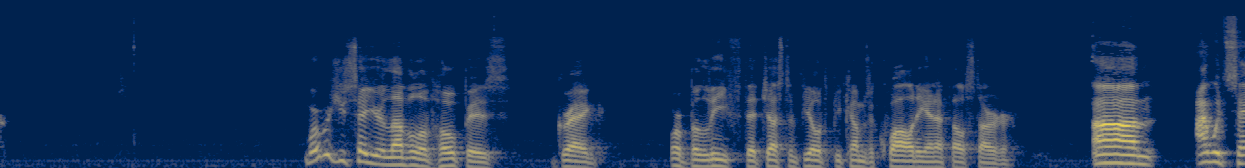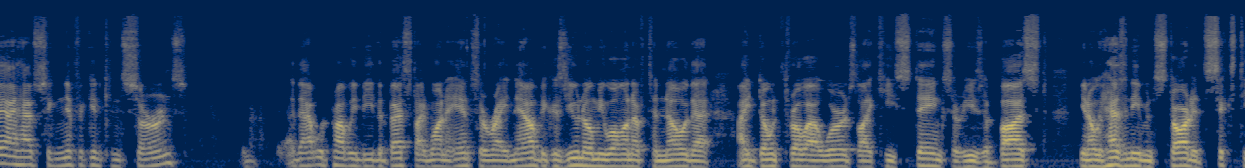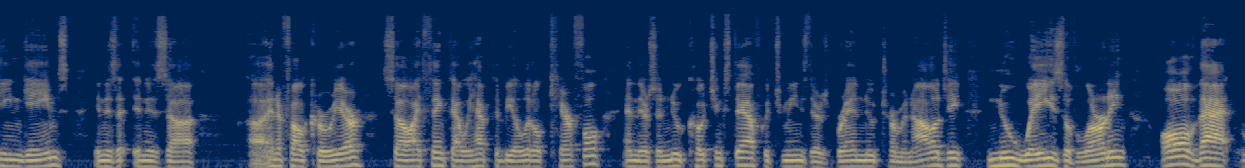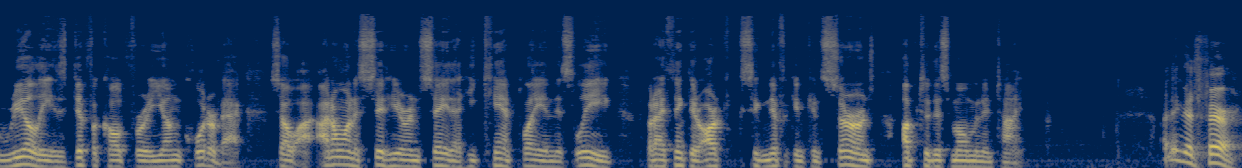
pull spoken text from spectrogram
Where would you say your level of hope is, Greg, or belief that Justin Fields becomes a quality NFL starter? Um, I would say I have significant concerns that would probably be the best I'd want to answer right now because you know me well enough to know that I don't throw out words like he stinks or he's a bust. You know, he hasn't even started 16 games in his in his uh, uh, NFL career, so I think that we have to be a little careful. And there's a new coaching staff, which means there's brand new terminology, new ways of learning. All that really is difficult for a young quarterback. So I, I don't want to sit here and say that he can't play in this league but I think there are significant concerns up to this moment in time. I think that's fair.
